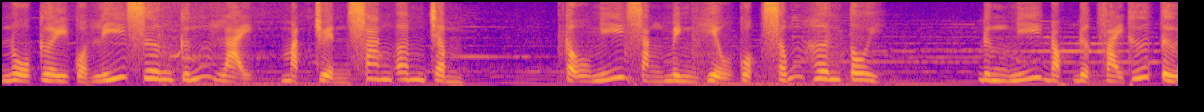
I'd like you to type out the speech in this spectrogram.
Nụ cười của lý sương cứng lại, mặt chuyển sang âm trầm. Cậu nghĩ rằng mình hiểu cuộc sống hơn tôi. Đừng nghĩ đọc được vài thứ từ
